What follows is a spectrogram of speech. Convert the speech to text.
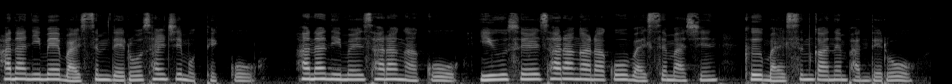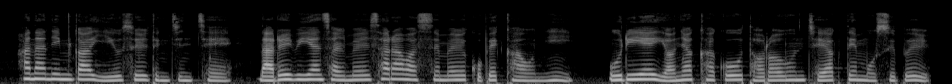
하나님의 말씀대로 살지 못했고 하나님을 사랑하고 이웃을 사랑하라고 말씀하신 그 말씀과는 반대로 하나님과 이웃을 등진 채 나를 위한 삶을 살아왔음을 고백하오니 우리의 연약하고 더러운 제약된 모습을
